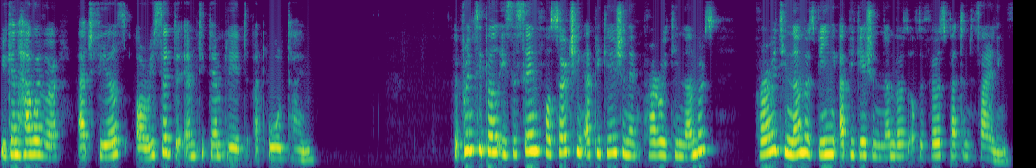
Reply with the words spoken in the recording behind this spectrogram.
You can, however, add fields or reset the empty template at all time. The principle is the same for searching application and priority numbers, priority numbers being application numbers of the first patent filings.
